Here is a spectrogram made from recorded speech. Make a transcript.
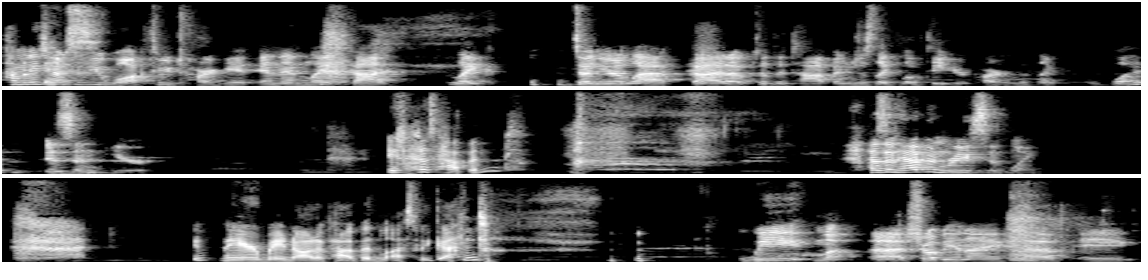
How many times It's- have you walked through Target and then like got like done your lap, got up to the top, and just like looked at your cart and was like, "What is in here?" it has happened. Has it happened recently? It may or may not have happened last weekend. We, uh, Shelby and I have a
